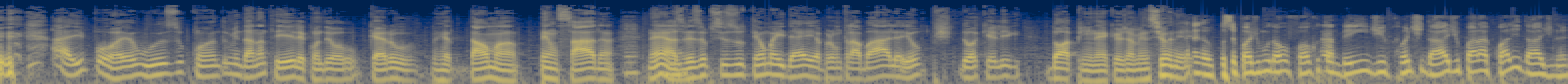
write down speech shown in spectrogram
aí, porra, eu uso quando me dá na telha, quando eu quero dar uma pensada, né? Às vezes eu preciso ter uma ideia para um trabalho, aí eu psh, dou aquele doping, né, que eu já mencionei. é, você pode mudar o foco também de quantidade para qualidade, né?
